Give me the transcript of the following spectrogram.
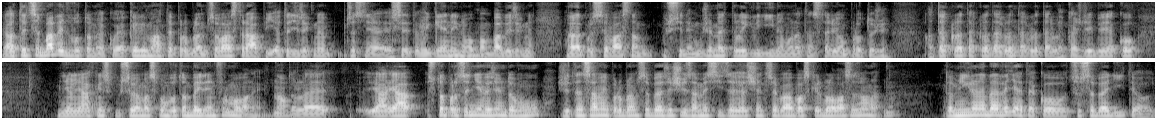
Já teď se bavit o tom, jako, jaké vy máte problém, co vás trápí a teď řekne přesně, jestli je to hygienik, nebo pan Babi řekne, hele, prostě vás tam pustit nemůžeme tolik lidí, nebo na ten stadion, protože. A takhle, takhle, takhle, takhle, takhle. Každý by jako měl nějakým způsobem aspoň o tom být informovaný. No. Tohle, já, já stoprocentně věřím tomu, že ten samý problém se bude řešit za měsíc, až začne třeba basketbalová sezóna. No. Tam nikdo nebude vědět, jako, co se bude dít, jo.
